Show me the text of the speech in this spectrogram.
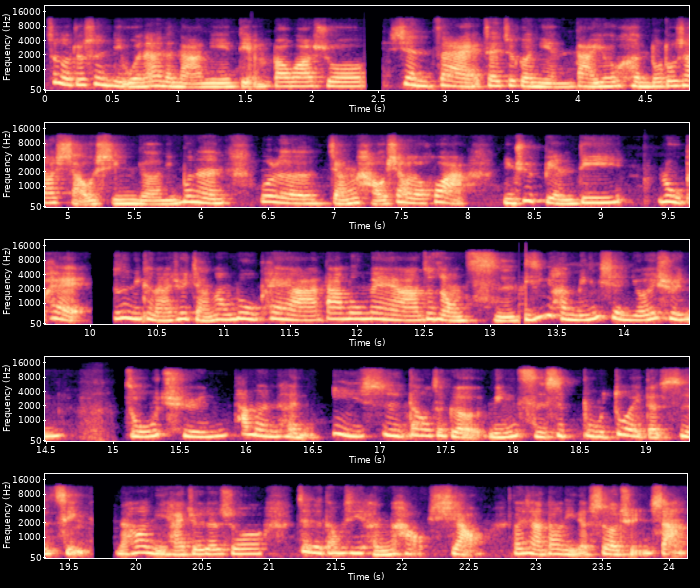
这个就是你文案的拿捏点。包括说，现在在这个年代，有很多都是要小心的，你不能为了讲好笑的话，你去贬低路配，就是你可能还去讲这种路配啊、大陆妹啊这种词，已经很明显有一群族群，他们很意识到这个名词是不对的事情。然后你还觉得说这个东西很好笑，分享到你的社群上，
